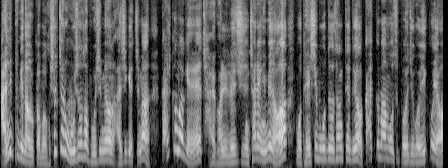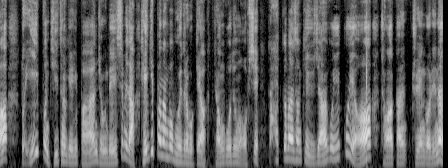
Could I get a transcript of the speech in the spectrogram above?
안 이쁘게 나올까봐 실제로 오셔서 보시면 아시겠지만 깔끔하게 잘 관리를 해주신 차량입니다. 뭐 대시보드 상태도요 깔끔한 모습 보여지고 있고요. 또 이쁜 디지털 계기판 적용되어 있습니다. 계기판 한번 보여드려 볼게요. 경고등 없이 깔끔한 상태 유지하고 있고요. 정확한 주행거리는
